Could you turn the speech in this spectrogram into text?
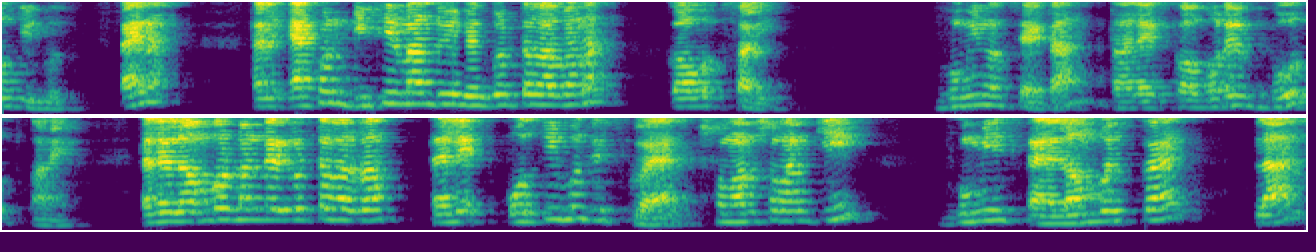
অতিভুজ তাই না? তাহলে এখন বিসির মান তুমি বের করতে পারবে না। কবর সরি ভূমি হচ্ছে এটা, তাহলে কবরে ভূত অনেক। তাহলে লম্বর মান বের করতে পারবা। তাহলে অতিভুজ স্কোয়ার সমান সমান কি? ভূমি লম্ব স্কোয়ার প্লাস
